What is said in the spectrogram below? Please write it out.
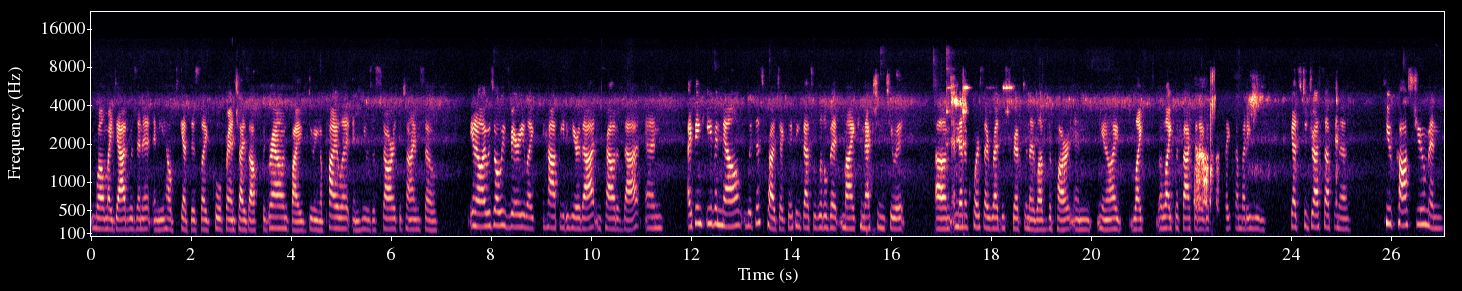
Well, my dad was in it, and he helped get this like cool franchise off the ground by doing a pilot, and he was a star at the time. So, you know, I was always very like happy to hear that and proud of that. And I think even now with this project, I think that's a little bit my connection to it. Um, and then of course I read the script and I loved the part, and you know I like I like the fact that I get to play somebody who gets to dress up in a cute costume and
